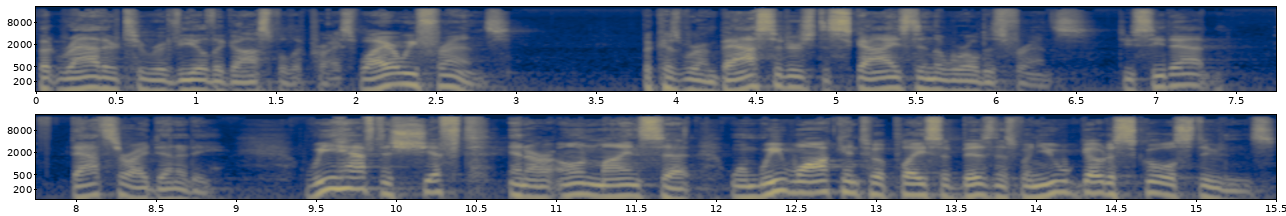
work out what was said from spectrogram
but rather to reveal the gospel of Christ. Why are we friends? Because we're ambassadors disguised in the world as friends. Do you see that? That's our identity. We have to shift in our own mindset when we walk into a place of business, when you go to school, students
